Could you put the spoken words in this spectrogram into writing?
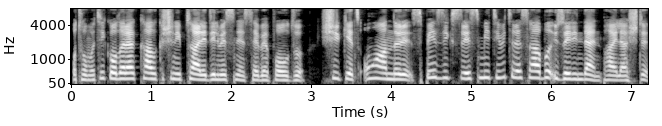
otomatik olarak kalkışın iptal edilmesine sebep oldu. Şirket o anları SpaceX resmi Twitter hesabı üzerinden paylaştı.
